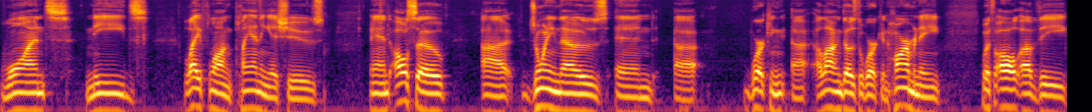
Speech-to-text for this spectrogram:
wants, needs, lifelong planning issues, and also uh, joining those and uh, working, uh, allowing those to work in harmony with all of the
